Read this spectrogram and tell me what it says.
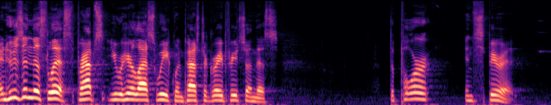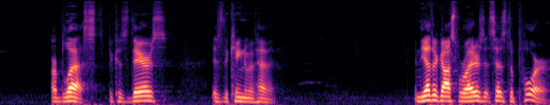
and who's in this list? Perhaps you were here last week when Pastor Gray preached on this. The poor in spirit are blessed because theirs is the kingdom of heaven. In the other gospel writers, it says the poor.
